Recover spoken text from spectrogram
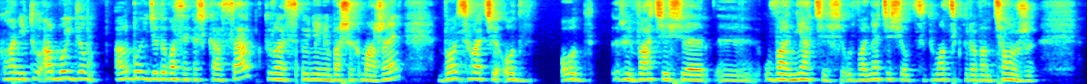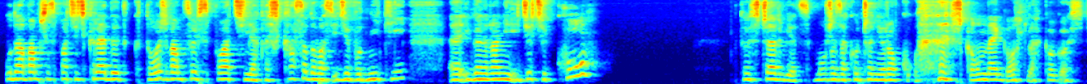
Kochani, tu albo, idą, albo idzie do Was jakaś kasa, która jest spełnieniem Waszych marzeń, bądź słuchajcie, od, odrywacie się, y, uwalniacie się, uwalniacie się od sytuacji, która Wam ciąży. Uda Wam się spłacić kredyt, ktoś Wam coś spłaci, jakaś kasa do Was idzie, wodniki y, i generalnie idziecie ku to jest czerwiec, może zakończenie roku szkolnego dla kogoś.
